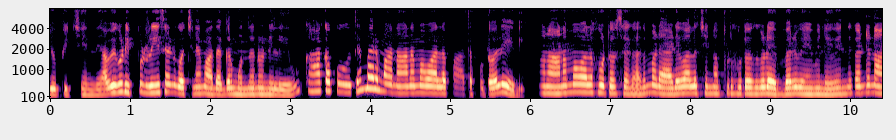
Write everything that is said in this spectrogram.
చూపించింది. అవి కూడా ఇప్పుడు రీసెంట్గా వచ్చినాయి. మా దగ్గర ముందు నుండి లేవు. కాకపోతే మరి మా నానమ్మ వాళ్ళ పాత ఫోటోలు ఏవి? మా నానమ్మ వాళ్ళ ఫొటోసే కాదు. మా డాడీ వాళ్ళ చిన్నప్పుడు ఫొటోస్ కూడా ఎవ్వరు ఏమీ లేవు. ఎందుకంటే నా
